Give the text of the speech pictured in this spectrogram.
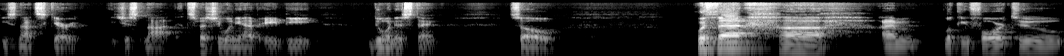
He's not scary. He's just not, especially when you have AD doing his thing. So, with that, uh, I'm looking forward to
